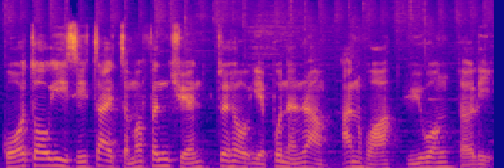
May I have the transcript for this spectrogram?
国州议席再怎么分权，最后也不能让安华渔翁得利。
